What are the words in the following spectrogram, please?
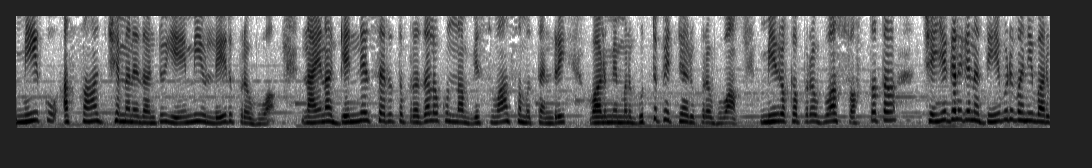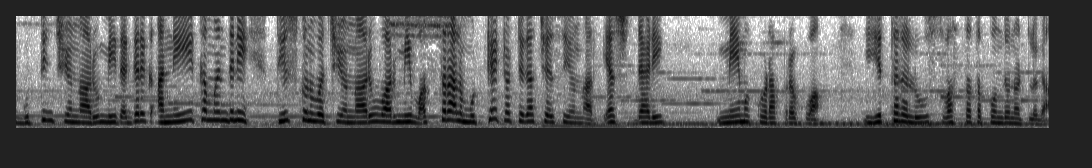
మీకు అసాధ్యమైనదంటూ ఏమీ లేదు ప్రభువ. నాయన గెన్నెసరత ప్రజలకున్న విశ్వాసము తండ్రి వాళ్ళు మిమ్మల్ని గుర్తుపెట్టారు ప్రభువ. మీరొక ప్రభువ స్వస్థత చేయగలిగిన దేవుడు అని వారు గుర్తించి ఉన్నారు. మీ దగ్గరకు అనేక మందిని తీసుకుని వచ్చి ఉన్నారు. వారు మీ వస్త్రాలు ముట్టేటట్టుగా చేసి ఉన్నారు. Yes daddy. మేము కూడా ప్రభువ. ఇతరులు స్వస్థత పొందినట్లుగా.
